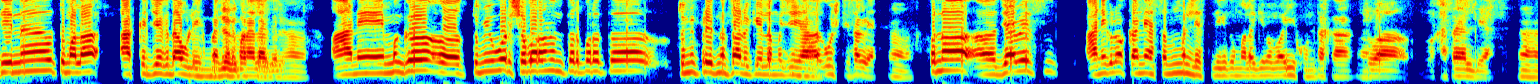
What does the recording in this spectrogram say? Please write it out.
तिनं तुम्हाला आक जग दावले एक प्रकारे जग म्हणायला लागेल हा. आणि मग अं, तुम्ही वर्षभरानंतर परत अं, तुम्ही प्रयत्न चालू केलं म्हणजे ह्या हा. गोष्टी सगळ्या हा. पण अं, ज्यावेळेस अनेक लोकांनी असं म्हणले असतील की तुम्हाला की बाबा इकून टाका किंवा हसायला द्या हा.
